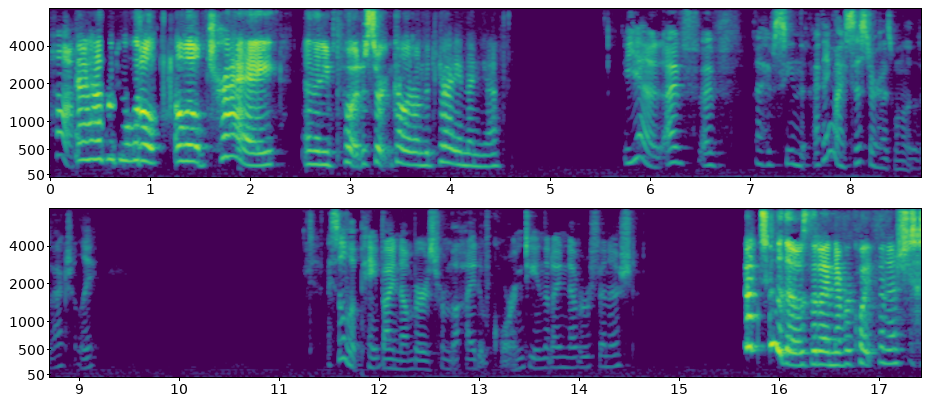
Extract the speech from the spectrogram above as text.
Huh. And it has like a little a little tray, and then you put a certain color on the tray, and then you. Yeah, I've I've I have seen. I think my sister has one of those actually. I still have a paint by numbers from the height of quarantine that I never finished. Got two of those that I never quite finished.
